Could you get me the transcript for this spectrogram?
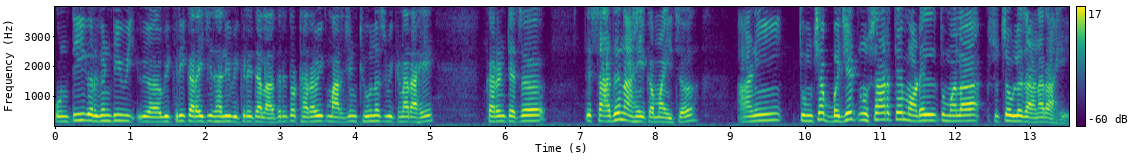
कोणतीही गरगंटी वि विक्री करायची झाली विक्रेत्याला तरी तो ठराविक मार्जिन ठेवूनच विकणार आहे. कारण त्याचं ते साधन आहे कमाईचं आणि तुमच्या बजेटनुसार ते मॉडेल तुम्हाला सुचवलं जाणार आहे.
